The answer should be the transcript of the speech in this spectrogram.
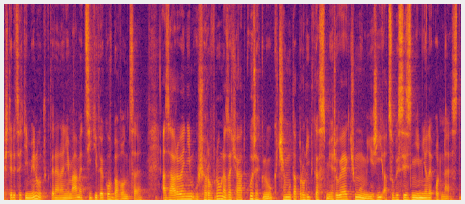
45 minut, které na ně máme, cítit jako v bavonce a zároveň jim už rovnou na začátku řeknu, k čemu ta prohlídka směřuje, k čemu míří a co by si z ní měli odnést.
